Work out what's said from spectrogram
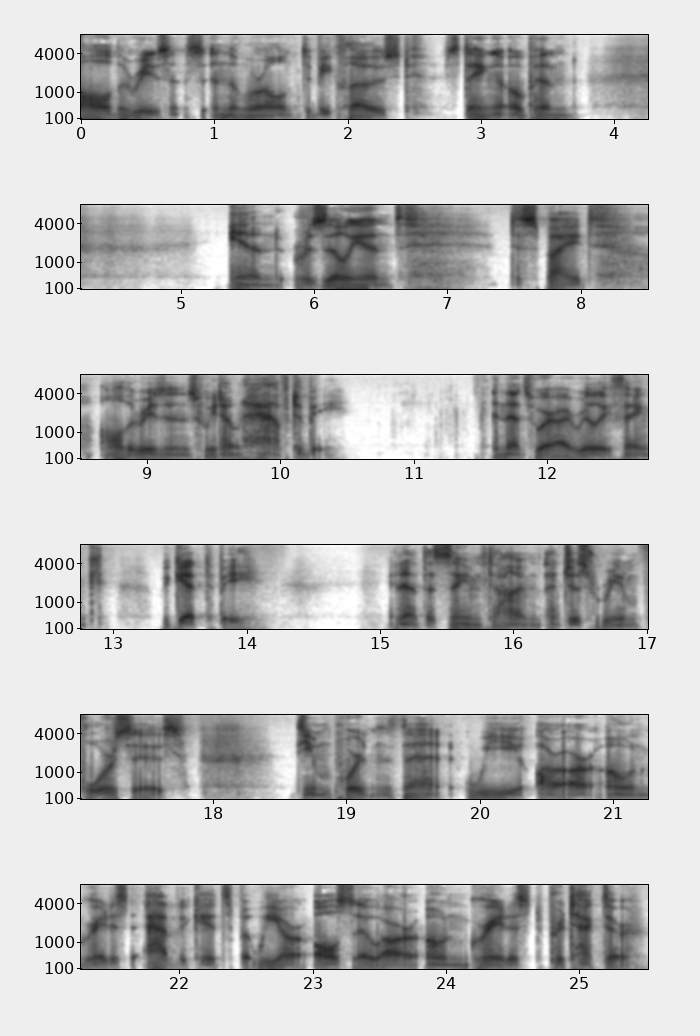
all the reasons in the world to be closed, staying open and resilient despite all the reasons we don't have to be. And that's where I really think we get to be. And at the same time, that just reinforces the importance that we are our own greatest advocates, but we are also our own greatest protector.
